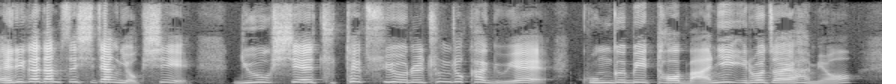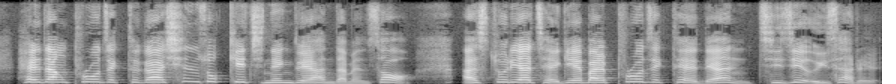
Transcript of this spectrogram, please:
에릭 아담스 시장 역시 뉴욕시의 주택 수요를 충족하기 위해 공급이 더 많이 이루어져야 하며 해당 프로젝트가 신속히 진행돼야 한다면서 아스토리아 재개발 프로젝트에 대한 지지 의사를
